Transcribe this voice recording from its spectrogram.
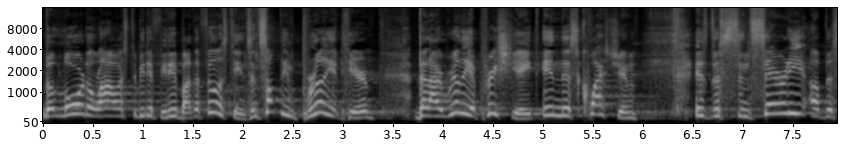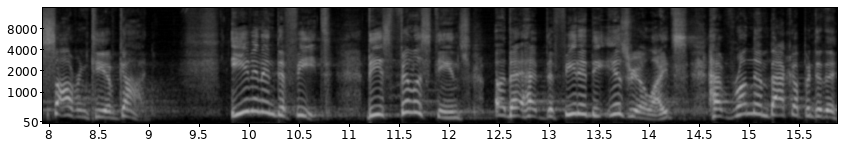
the Lord allow us to be defeated by the Philistines? And something brilliant here that I really appreciate in this question is the sincerity of the sovereignty of God. Even in defeat, these Philistines uh, that have defeated the Israelites have run them back up into the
